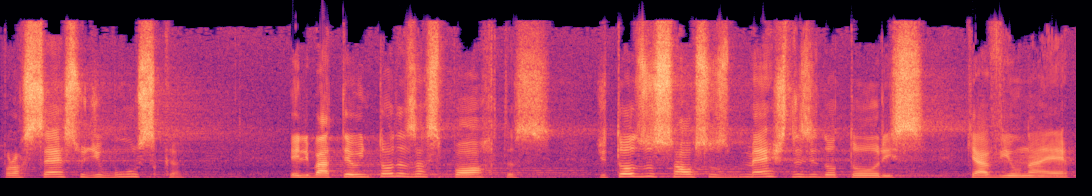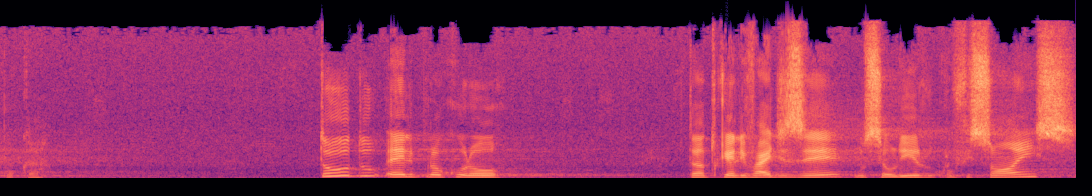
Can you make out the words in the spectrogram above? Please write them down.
processo de busca. Ele bateu em todas as portas de todos os falsos mestres e doutores que haviam na época. Tudo ele procurou. Tanto que ele vai dizer no seu livro Confissões:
